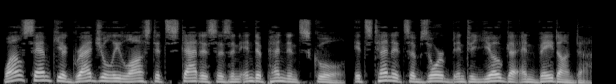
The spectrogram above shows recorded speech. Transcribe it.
while Samkhya gradually lost its status as an independent school, its tenets absorbed into Yoga and Vedanta.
